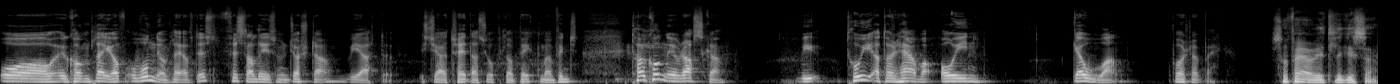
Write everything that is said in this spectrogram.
og er kommet playoff, og vunnet en playoff dess. Første av det som gjørs da, vi at uh, ikke har tredet seg opp til å pick, men finnes, ta kunne jo raska. Vi tog at her var oin gåan første pick. Så færre vi til Gissa.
